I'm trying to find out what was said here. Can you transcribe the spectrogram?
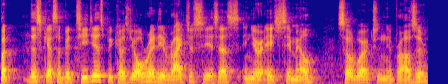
But this gets a bit tedious because you already write your CSS in your HTML, so it works in your browser.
